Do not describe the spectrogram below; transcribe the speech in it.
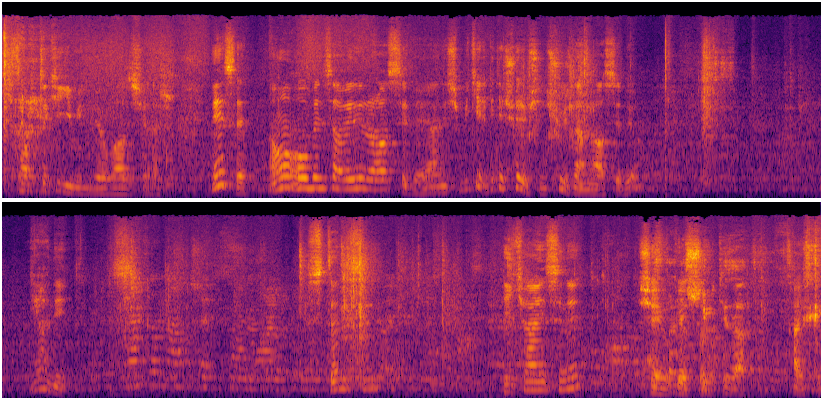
Kitaptaki gibi gidiyor bazı şeyler. Neyse ama o beni beni rahatsız ediyor. Yani şimdi bir, kere, bir de şöyle bir şey şu yüzden rahatsız ediyor. Yani Stannis'in hikayesini şey Stannis yapıyorsun. kim ki zaten? Ha işte.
